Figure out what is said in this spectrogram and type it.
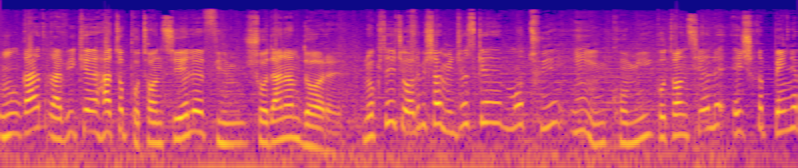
اونقدر قوی که حتی پتانسیل فیلم شدن هم داره. نکته جالبش هم اینجاست که ما توی این کمیک پتانسیل عشق بین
